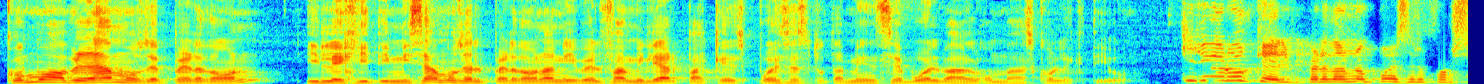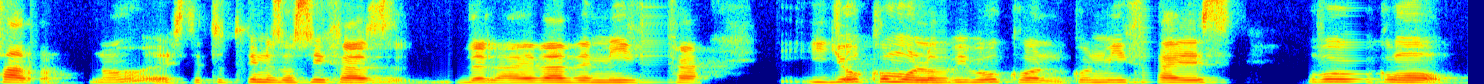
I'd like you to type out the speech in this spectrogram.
¿Cómo hablamos de perdón y legitimizamos el perdón a nivel familiar para que después esto también se vuelva algo más colectivo? Yo creo que el perdón no puede ser forzado, ¿no? Este, tú tienes dos hijas de la edad de mi hija y yo como lo vivo con, con mi hija es como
